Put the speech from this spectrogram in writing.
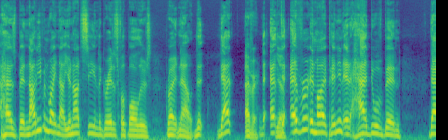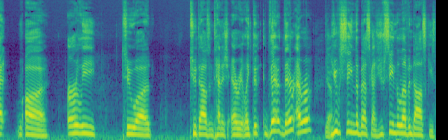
has been not even right now. You're not seeing the greatest footballers right now. That that Ever. the, Yeah. the ever, in my opinion, it had to have been that uh, early to uh, 2010ish area. Like the, their their era. Yeah. You've seen the best guys. You've seen the Lewandowskis.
